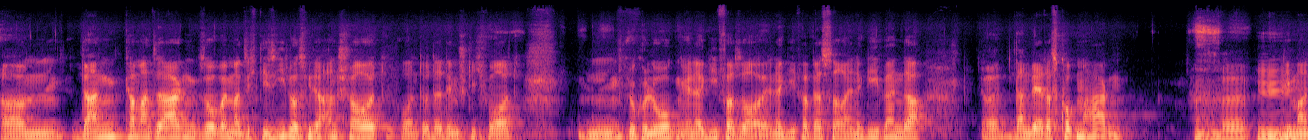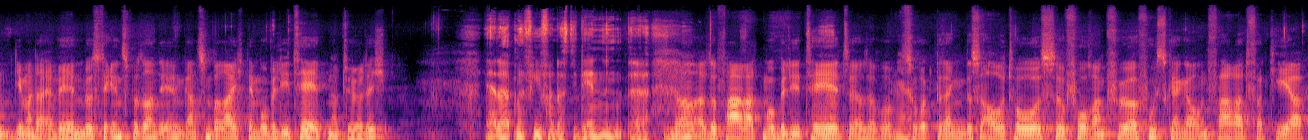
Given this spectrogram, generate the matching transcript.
Ähm, dann kann man sagen, so wenn man sich die Silos wieder anschaut und unter dem Stichwort mh, hm, Ökologen, Energieversorger, Energieverbesserer, Energiewender, äh, dann wäre das Kopenhagen, äh, mhm. die, man, die man da erwähnen müsste, insbesondere im ganzen Bereich der Mobilität natürlich. Ja, da hat man viel von, dass die Dänen. Äh ne, also Fahrradmobilität, ja. also ja. Zurückdrängen des Autos, Vorrang für Fußgänger und Fahrradverkehr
